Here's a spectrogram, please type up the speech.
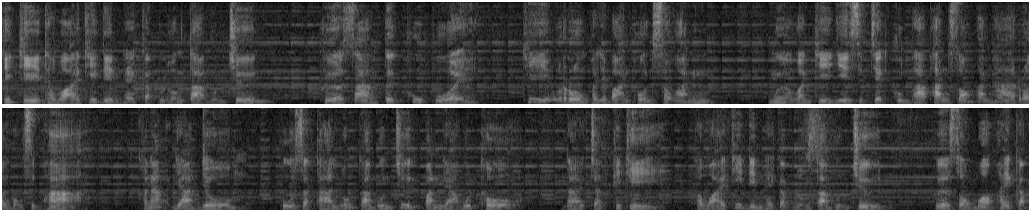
พิธีถวายที่ดินให้กับหลวงตาบุญชื่น เพื่อสร้างตึกผู้ป่วยที่โรงพยาบาลโพนสวรรค์ เมื่อวันที่ 27 กุมภาพันธ์ 2565 คณะญาติโยม ผู้ศรัทธาหลวงตาบุญชื่นปัญญาวุฒโธ ได้จัดพิธี ถวายที่ดินให้กับหลวงตาบุญชื่น เพื่อส่งมอบให้กับ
